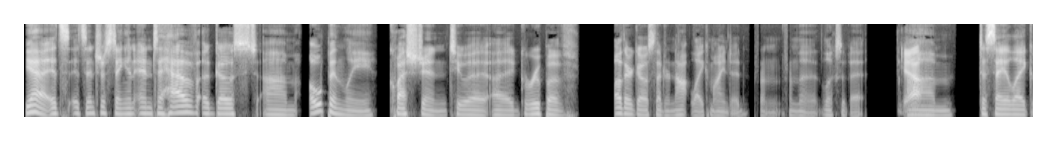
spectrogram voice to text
Yeah, it's it's interesting, and and to have a ghost um openly question to a, a group of other ghosts that are not like minded from from the looks of it. Yeah, Um, to say like,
